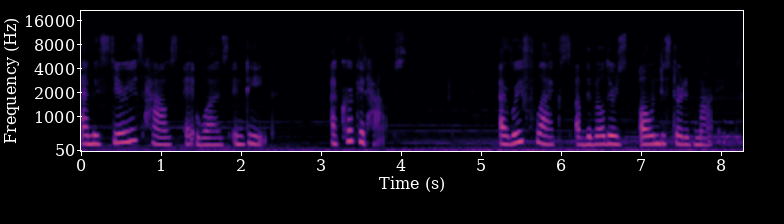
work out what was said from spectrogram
A mysterious house it was indeed. A crooked house. A reflex of the builder's own distorted mind.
